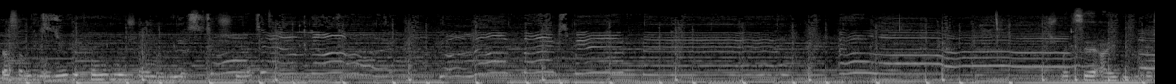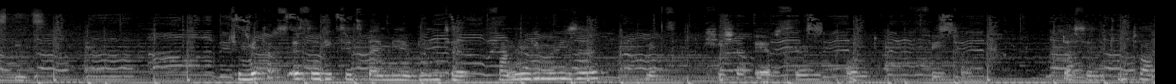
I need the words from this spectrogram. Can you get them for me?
Das habe ich noch nie getrunken. Schauen wir mal, wie das schmeckt. Schmeckt sehr eigen, das geht's. Zum Mittagsessen gibt es jetzt bei mir bunte Pfannengemüse mit Kichererbsen und Feta. Das sind die Zutaten.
